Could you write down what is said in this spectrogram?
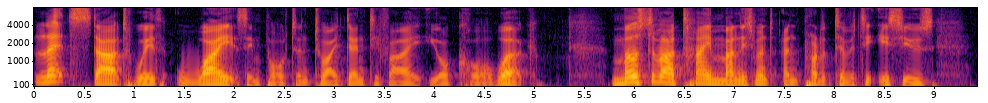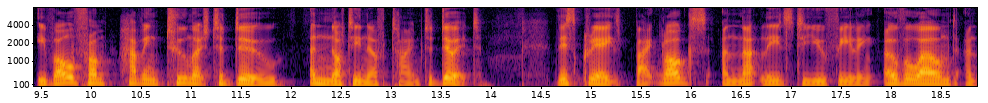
let's start with why it's important to identify your core work. Most of our time management and productivity issues evolve from having too much to do and not enough time to do it. This creates backlogs, and that leads to you feeling overwhelmed and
